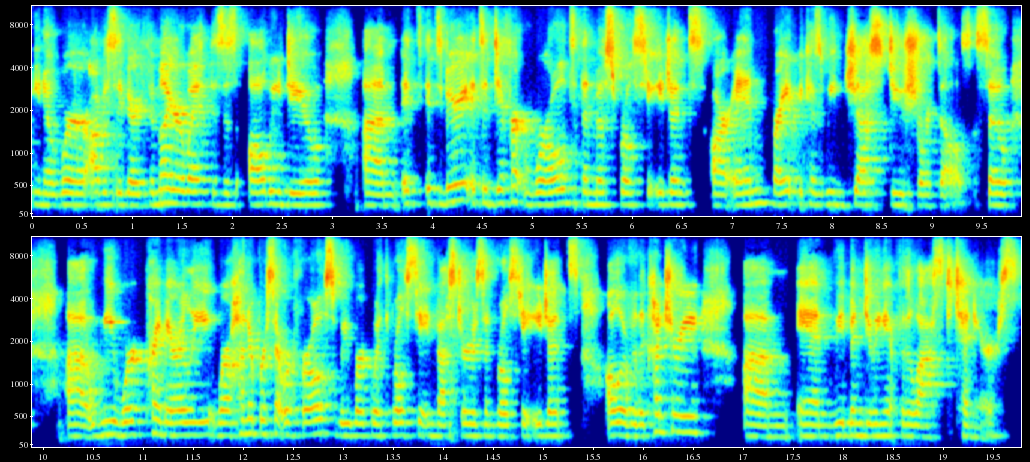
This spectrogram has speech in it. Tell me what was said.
you know we're obviously very familiar with. This is all we do. Um, it's it's very it's a different world than most real estate agents are in, right? Because we just do short sales. So uh, we work primarily we're 100% referrals. So we work with real estate investors and real estate agents all over the country, um, and we've been doing it for the last 10 years.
